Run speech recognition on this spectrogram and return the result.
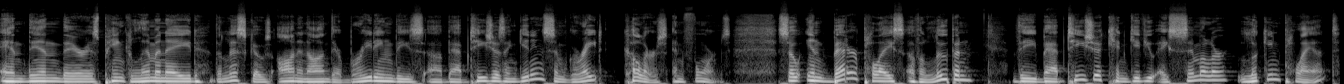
And then there is pink lemonade. The list goes on and on. They're breeding these uh, Baptisias and getting some great colors and forms. So, in better place of a lupin, the Baptisia can give you a similar looking plant,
